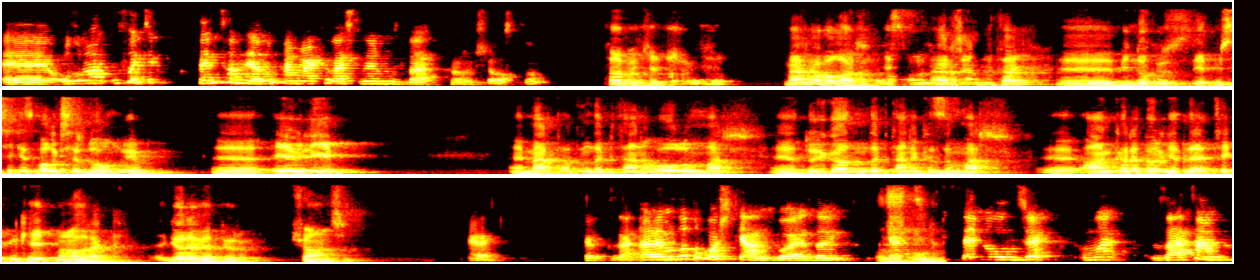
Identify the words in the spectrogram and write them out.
e, o zaman ufacık seni tanıyalım. Hem arkadaşlarımız da tanımış olsun. Tabii ki. Merhabalar. İsmim Ercan Hitay. Ee, 1978 Balıkesir doğumluyum. Ee, evliyim. Ee, Mert adında bir tane oğlum var. Ee, Duygu adında bir tane kızım var. Ee, Ankara bölgede teknik eğitmen olarak görev yapıyorum şu an için. Evet. Çok güzel. Aramıza da hoş geldin bu arada. Hoş bulduk. Bir sene olacak ama zaten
